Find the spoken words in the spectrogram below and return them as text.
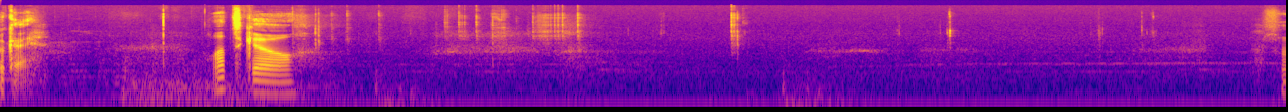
Okay. Let's go. Hmm.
